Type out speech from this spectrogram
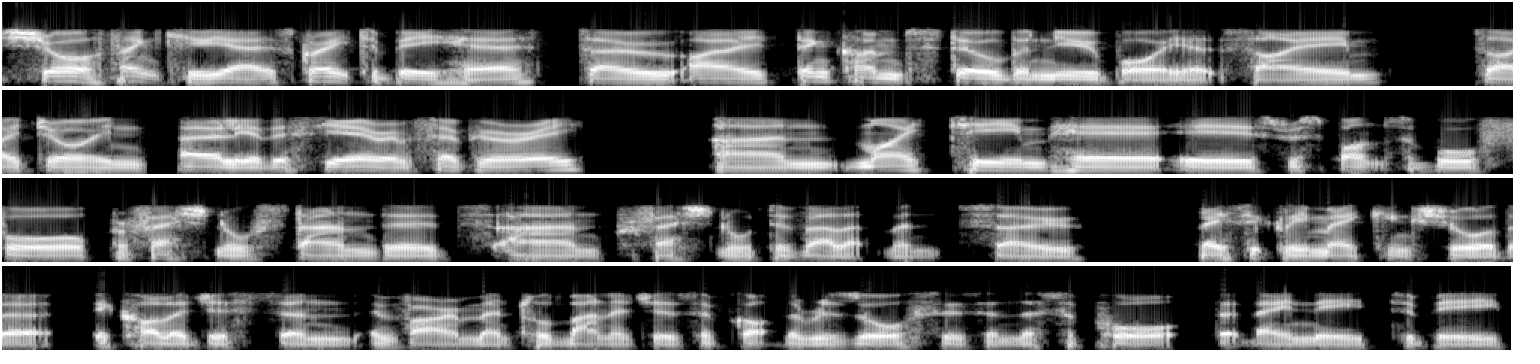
Sure, thank you. Yeah, it's great to be here. So I think I'm still the new boy at CIEEM. So I joined earlier this year in February. And my team here is responsible for professional standards and professional development. So basically making sure that ecologists and environmental managers have got the resources and the support that they need to be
